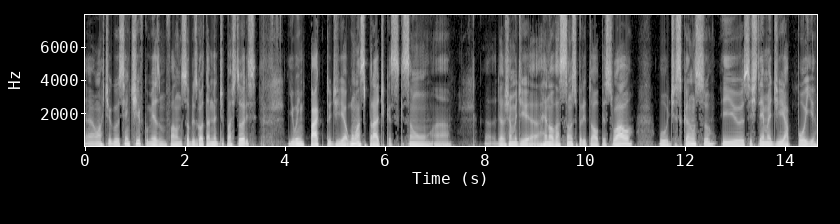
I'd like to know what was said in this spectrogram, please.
é um artigo científico mesmo, falando sobre esgotamento de pastores e o impacto de algumas práticas que são, a, ela chama de renovação espiritual pessoal, o descanso e o sistema de apoio.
